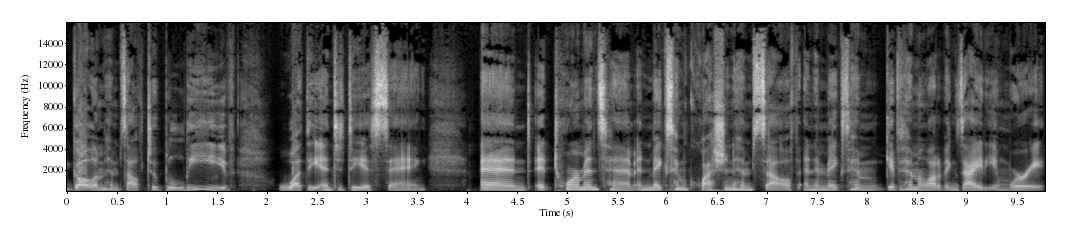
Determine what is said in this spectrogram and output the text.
gollum himself to believe what the entity is saying. And it torments him and makes him question himself and it makes him give him a lot of anxiety and worry.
